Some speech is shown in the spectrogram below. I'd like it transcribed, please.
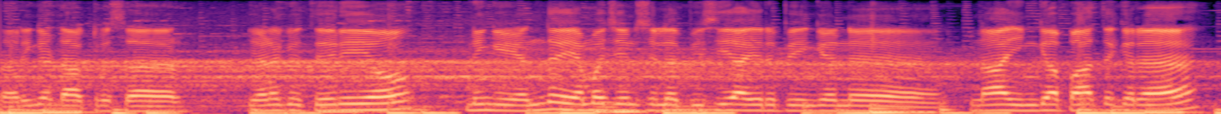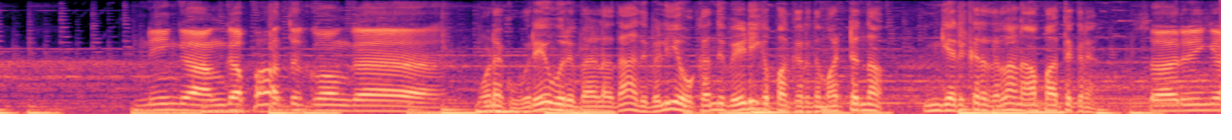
சரிங்க டாக்டர் சார். எனக்கு தெரியும் நீங்க எந்த எமர்ஜென்சில பிஸியா இருப்பீங்கன்னு நான் இங்க பாத்துக்கிறேன். நீங்க அங்க பாத்துக்கோங்க. உனக்கு ஒரே ஒரு வேலை தான் அது வெளியே உட்காந்து வேடிக்கை பார்க்கறது மட்டும்தான். இங்க இருக்கிறதெல்லாம் நான் பாத்துக்கிறேன் சரிங்க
